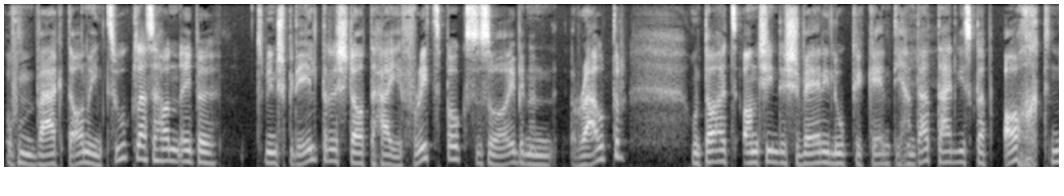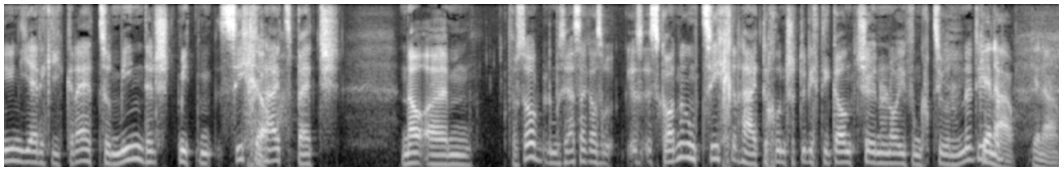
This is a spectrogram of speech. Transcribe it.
auf dem Weg da noch im Zug gelesen habe, eben, zumindest bei den Älteren steht daheim eine Fritzbox, also eben ein Router. Und da hat es anscheinend eine schwere Lücke gegeben. Die haben auch teilweise, glaube ich, acht, neunjährige Geräte, zumindest mit dem Sicherheitsbadge, noch, ähm, versorgt. Da muss ich auch sagen, also, es, es geht nur um die Sicherheit. Du kommst natürlich die ganz schönen neuen Funktionen nicht über. Genau, genau.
